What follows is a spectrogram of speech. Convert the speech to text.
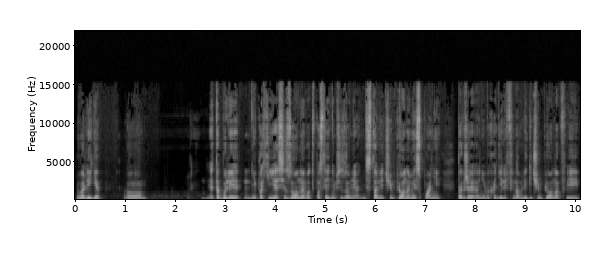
в Лиге. Это были неплохие сезоны. Вот в последнем сезоне они стали чемпионами Испании. Также они выходили в финал Лиги чемпионов. И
